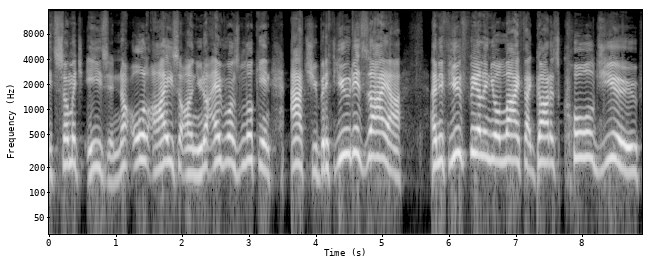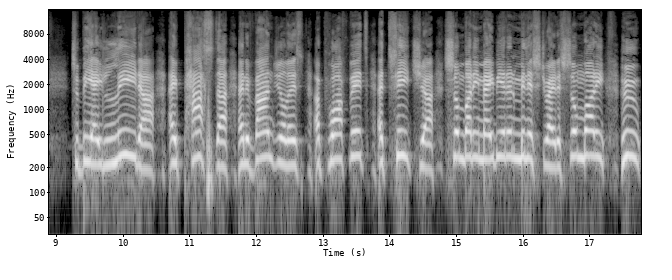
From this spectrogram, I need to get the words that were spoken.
it's so much easier. Not all eyes are on you, not everyone's looking at you. But if you desire and if you feel in your life that God has called you to be a leader, a pastor, an evangelist, a prophet, a teacher, somebody maybe an administrator, somebody who,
